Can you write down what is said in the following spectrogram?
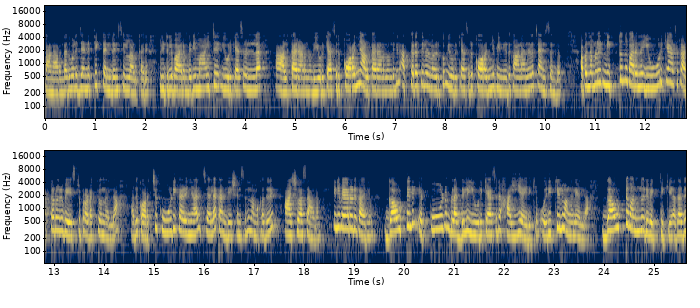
കാണാറുണ്ട്. അതുപോലെ ജനറ്റിക് ടെൻഡൻസി ഉള്ള ആൾക്കാർ വീട്ടിൽ പാരമ്പര്യമായിട്ട് യൂറിക് ആസിഡ് ഉള്ള ആൾക്കാരാണെന്നുണ്ടെങ്കിൽ യൂറിക് ആസിഡ് കുറഞ്ഞ ആൾക്കാരാണെന്നുണ്ടെങ്കിൽ അത്തരത്തിലുള്ളവർക്കും യൂറിക് ആസിഡ് കുറഞ്ഞ് പിന്നീട് കാണാനുള്ള ചാൻസ് ഉണ്ട്. അപ്പം നമ്മളൊരു മിത്ത് എന്ന് പറയുന്ന യൂറിക് ആസിഡ് അട്ടർ ഒരു വേസ്റ്റ് പ്രൊഡക്റ്റ് ഒന്നുമല്ല അത് കുറച്ച് കൂടി കഴിഞ്ഞാൽ ചില കണ്ടീഷൻസിന് നമുക്കതൊരു ആശ്വാസമാണ്. ഇനി വേറൊരു കാര്യം. ഗൗട്ടിൽ എപ്പോഴും ബ്ലഡിൽ യൂറിക് ആസിഡ് ഹൈ ആയിരിക്കും. ഒരിക്കലും അങ്ങനെയല്ല. ഗൗട്ട് വന്നൊരു വ്യക്തിക്ക് അതായത്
